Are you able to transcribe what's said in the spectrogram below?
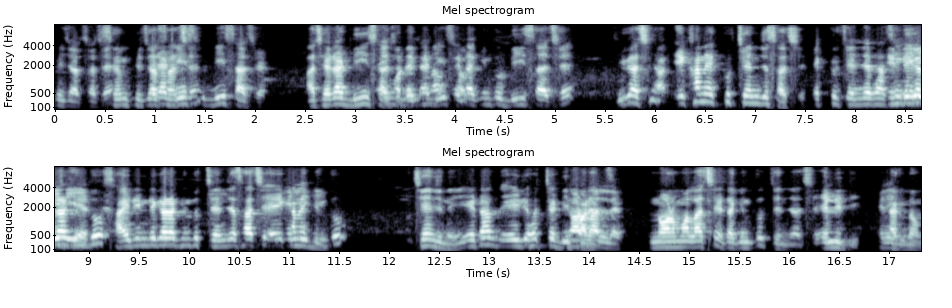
ফিচার্স আছে। সেম ফিচার্স আছে? ডিস আছে। আচ্ছা এটা ডিস আছে এটা কিন্তু ডিস আছে। ঠিক আছে আর এখানে একটু চেঞ্জেস আছে। একটু চেঞ্জেস আছে ইন্ডিকেটর কিন্তু সাইড ইন্ডিকেটর কিন্তু চেঞ্জেস আছে। এখানে কিন্তু চেঞ্জ নেই। এটা এই হচ্ছে ডিফারেন্স নরমাল আছে এটা কিন্তু চেঞ্জ আছে। এলইডি একদম।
